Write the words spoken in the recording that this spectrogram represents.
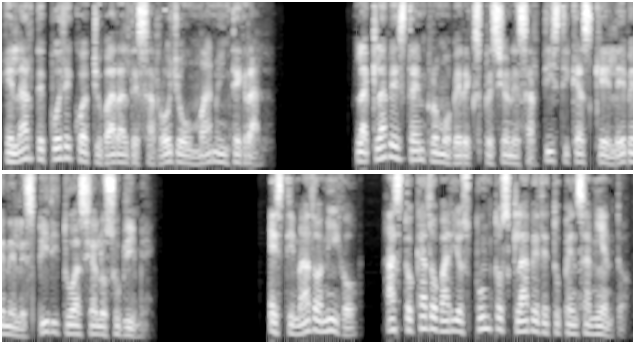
el arte puede coadyuvar al desarrollo humano integral. La clave está en promover expresiones artísticas que eleven el espíritu hacia lo sublime. Estimado amigo, has tocado varios puntos clave de tu pensamiento.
